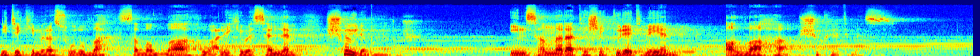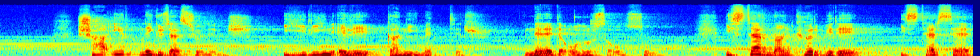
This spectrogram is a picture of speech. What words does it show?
Nitekim Resulullah sallallahu aleyhi ve sellem şöyle buyurur. İnsanlara teşekkür etmeyen Allah'a şükretmez. Şair ne güzel söylemiş. İyiliğin eli ganimettir. Nerede olursa olsun İster nankör biri, isterse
